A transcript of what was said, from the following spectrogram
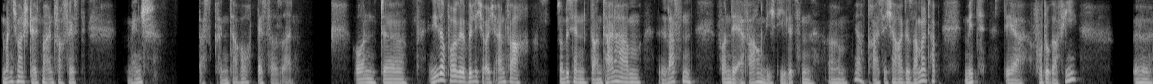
manchmal stellt man einfach fest, Mensch, das könnte aber auch besser sein. Und äh, in dieser Folge will ich euch einfach so ein bisschen daran teilhaben lassen von der Erfahrung, die ich die letzten ähm, ja, 30 Jahre gesammelt habe mit der Fotografie. Äh,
